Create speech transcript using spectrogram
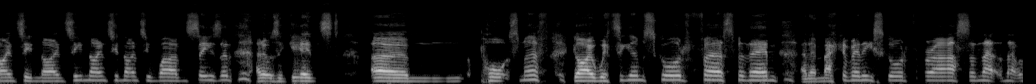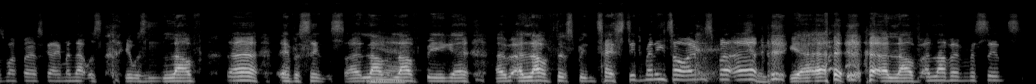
1990-1991 season, and it was against um, Portsmouth. Guy Whittingham scored first for them, and then McAvenny scored for us, and that that was my first game, and that was it was love uh, ever since. I love Yeah. love being a, a, a love that's been tested many times, but uh, yeah, a love a love ever since.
